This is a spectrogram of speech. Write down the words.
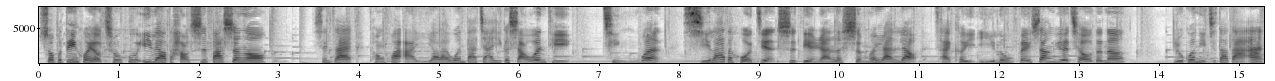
说不定会有出乎意料的好事发生哦。现在，童话阿姨要来问大家一个小问题，请问希拉的火箭是点燃了什么燃料，才可以一路飞上月球的呢？如果你知道答案，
